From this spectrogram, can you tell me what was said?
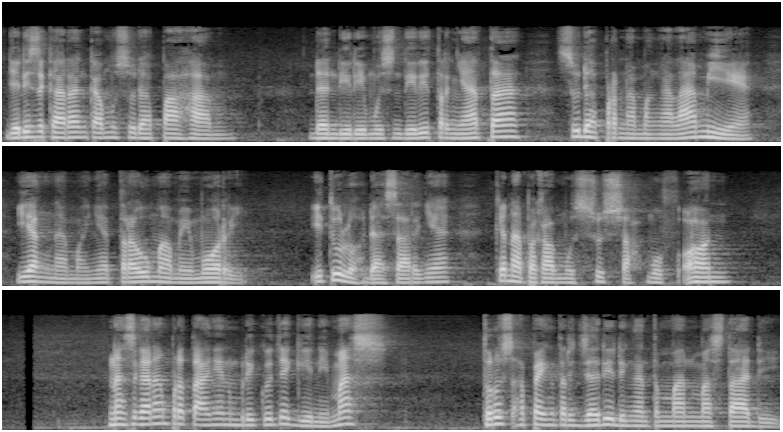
Jadi sekarang kamu sudah paham dan dirimu sendiri ternyata sudah pernah mengalami ya yang namanya trauma memori. Itu loh dasarnya kenapa kamu susah move on. Nah sekarang pertanyaan berikutnya gini, Mas, terus apa yang terjadi dengan teman Mas tadi?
